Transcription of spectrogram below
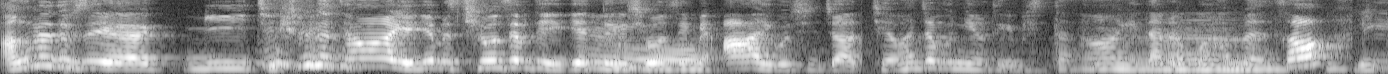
안 그래도 제가 이제 최근 상황을 얘기하면서 지원쌤한테 얘기했더니 음. 지원쌤이 아 이거 진짜 제 환자분이랑 되게 비슷한 상황이다라고 음. 하면서 얘기를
